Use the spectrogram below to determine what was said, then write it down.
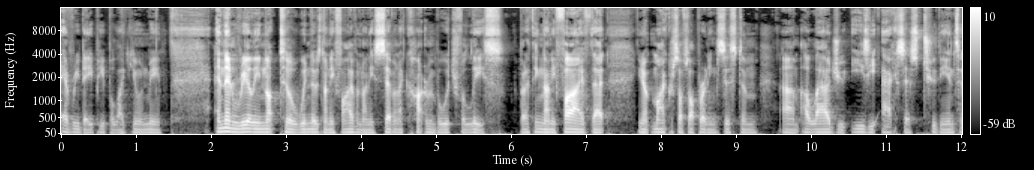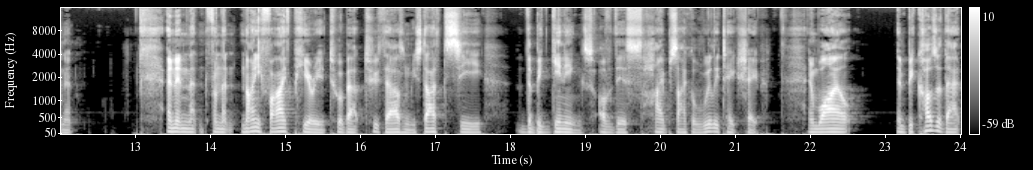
everyday people like you and me. And then, really, not till Windows 95 or 97, I can't remember which release, but I think 95 that you know Microsoft's operating system um, allowed you easy access to the internet. And then that, from that 95 period to about 2000, we started to see the beginnings of this hype cycle really take shape. And while, and because of that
